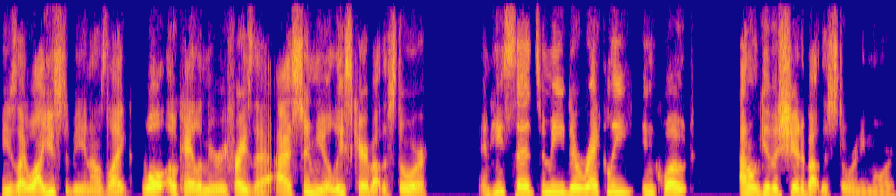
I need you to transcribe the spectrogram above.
He's like, "Well, I used to be," and I was like, "Well, okay, let me rephrase that. I assume you at least care about the store." And he said to me directly, in quote, "I don't give a shit about this store anymore."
